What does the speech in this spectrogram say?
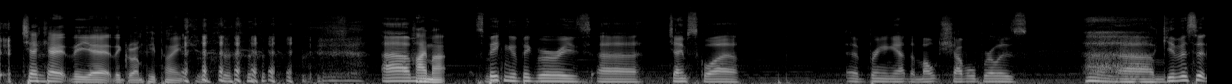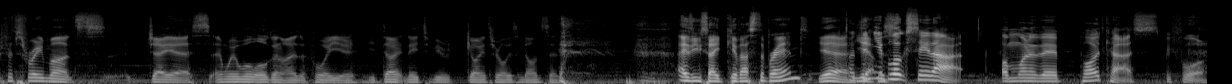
check out the uh, the Grumpy Pint. Um, Hi, Matt. Speaking of big breweries, uh, James Squire uh, bringing out the Malt Shovel Brewers. Um, Give us it for three months, JS, and we will organise it for you. You don't need to be going through all this nonsense. as you say, give us the brand. yeah. Oh, yeah. Didn't you blokes say that on one of the podcasts before?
